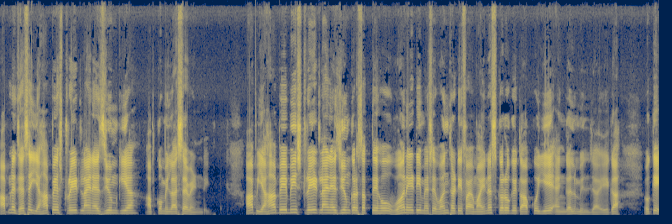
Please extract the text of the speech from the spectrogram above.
आपने जैसे यहाँ पे स्ट्रेट लाइन एज्यूम किया, आपको मिला सेवेंटी आप यहाँ पे भी स्ट्रेट लाइन एज्यूम कर सकते हो 180 में से 135 माइनस करोगे तो आपको ये एंगल मिल जाएगा. ओके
